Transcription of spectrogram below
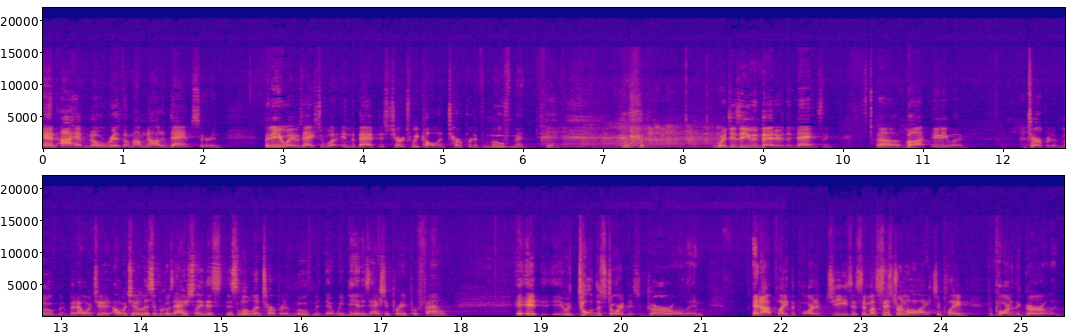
and I have no rhythm, I'm not a dancer. And, but anyway, it was actually what in the Baptist church we call interpretive movement, which is even better than dancing. Uh, but anyway, interpretive movement. But I want you to, I want you to listen because actually, this, this little interpretive movement that we did is actually pretty profound. It, it, it told the story of this girl, and and I played the part of Jesus, and my sister in law actually played the part of the girl. And,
